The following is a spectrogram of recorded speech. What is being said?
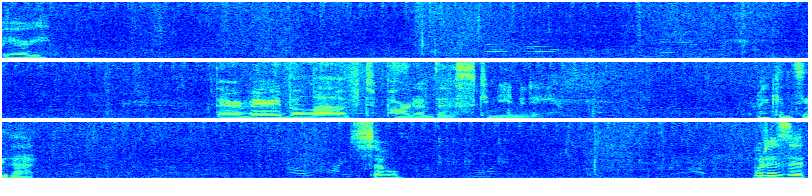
Very. They're a very beloved part of this community. I can see that. So, what is it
